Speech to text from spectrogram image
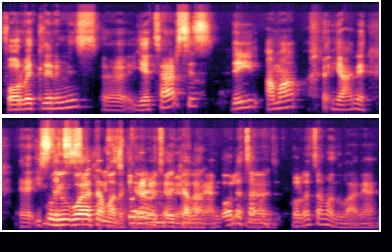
Forvetlerimiz e, yetersiz değil ama yani e, istatistik gol atamadık ya, önündeki üretemiyorlar alan. Yani. Gol atamadı, Gol atamadılar yani.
